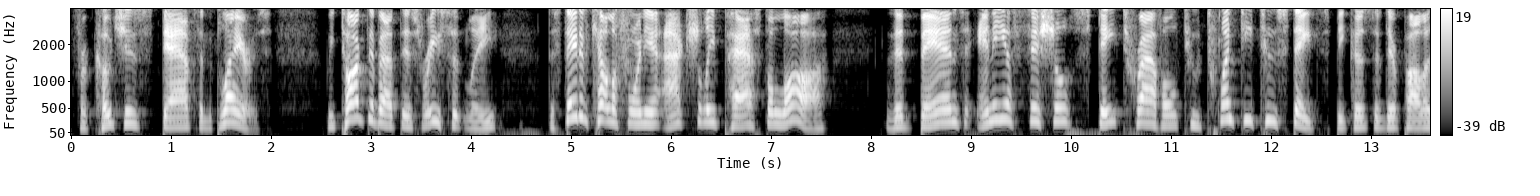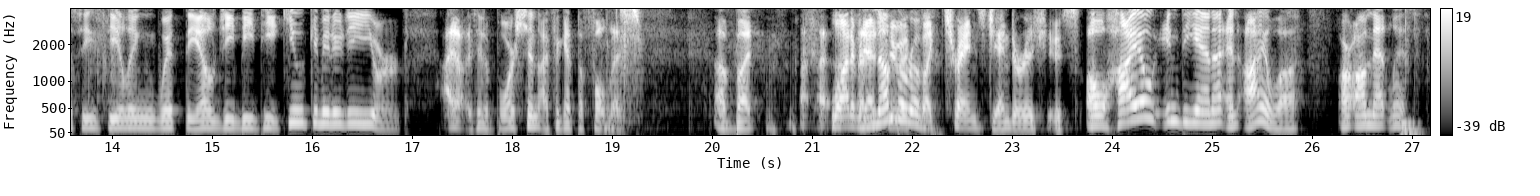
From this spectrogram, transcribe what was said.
for coaches, staff, and players. We talked about this recently. The state of California actually passed a law that bans any official state travel to 22 states because of their policies dealing with the LGBTQ community or I don't is it abortion? I forget the full list. Uh, but A lot of it a has to do number with of- like transgender issues. Ohio, Indiana, and Iowa are on that list.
